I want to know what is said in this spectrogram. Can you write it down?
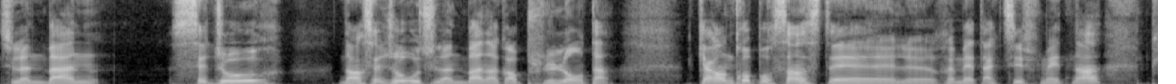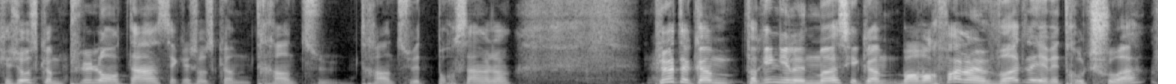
tu l'unban 7 jours, dans 7 jours ou tu l'unban encore plus longtemps. 43% c'était le remettre actif maintenant. Puis quelque chose comme plus longtemps, c'est quelque chose comme 30, 38%, genre. Puis là, t'as comme fucking Elon Musk qui est comme, bon, on va refaire un vote, là, il y avait trop de choix.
